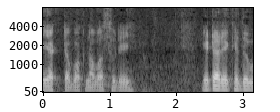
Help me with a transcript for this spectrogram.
এ একটা বকনা বাছুরে এটা রেখে দেব,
